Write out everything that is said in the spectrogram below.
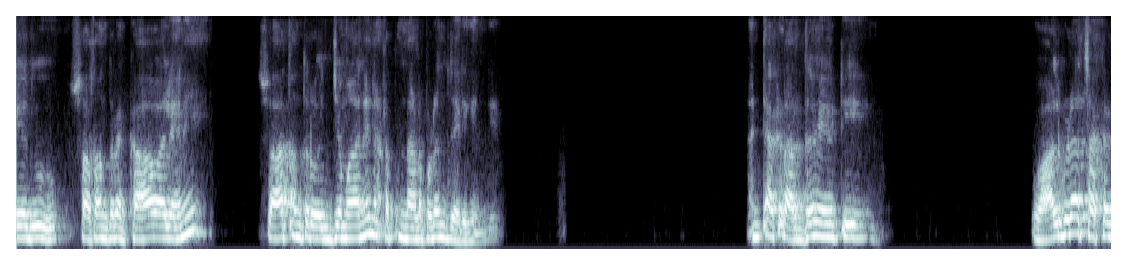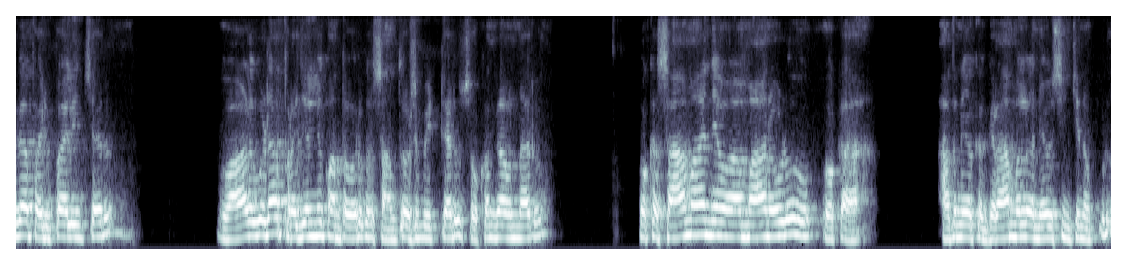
లేదు స్వతంత్రం కావాలి అని స్వాతంత్ర ఉద్యమాన్ని నడప నడపడం జరిగింది. అంటే అక్కడ అర్థం ఏమిటి? వాళ్ళు కూడా చక్కగా పరిపాలించారు. వాళ్ళు కూడా ప్రజల్ని కొంతవరకు సంతోషపెట్టారు సుఖంగా ఉన్నారు. ఒక సామాన్య మానవుడు ఒక అతని యొక్క గ్రామంలో నివసించినప్పుడు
